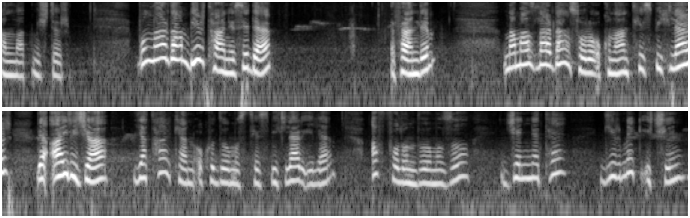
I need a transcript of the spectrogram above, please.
anlatmıştır. Bunlardan bir tanesi de efendim namazlardan sonra okunan tesbihler ve ayrıca yatarken okuduğumuz tesbihler ile affolunduğumuzu cennete girmek için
